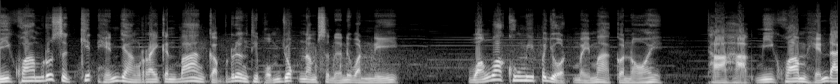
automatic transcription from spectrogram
มีความรู้สึกคิดเห็นอย่างไรกันบ้างกับเรื่องที่ผมยกนำเสนอในวันนี้ หวังว่าคงมีประโยชน์ไม่มากก็น้อย ถ้าหากมีความเห็นใด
